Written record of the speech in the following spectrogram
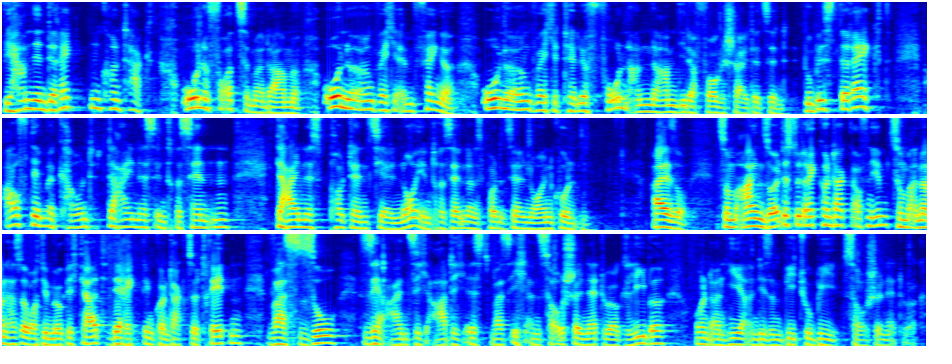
Wir haben den direkten Kontakt. Ohne Vorzimmerdame, ohne irgendwelche Empfänge, ohne irgendwelche Telefonannahmen, die da vorgeschaltet sind. Du bist direkt auf dem Account deines Interessenten, deines potenziellen Neuinteressenten, deines potenziellen neuen Kunden. Also, zum einen solltest du direkt Kontakt aufnehmen, zum anderen hast du aber auch die Möglichkeit, direkt in Kontakt zu treten, was so sehr einzigartig ist, was ich an Social Networks liebe und an hier an diesem B2B Social Network.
